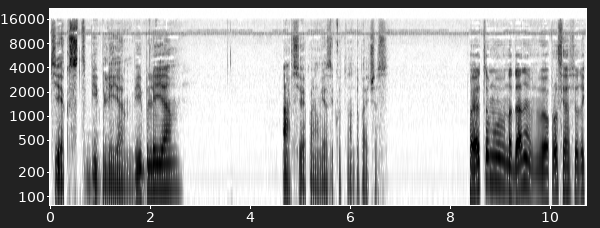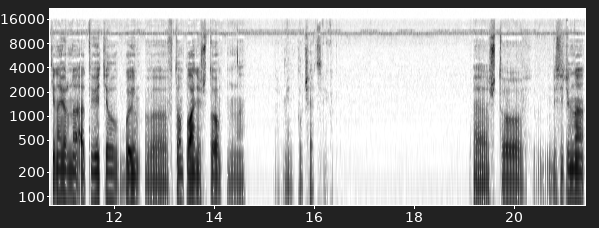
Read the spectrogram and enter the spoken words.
текст. Библия. Библия. А, все, я понял, язык вот надо добавить сейчас. Поэтому на данный вопрос я все-таки, наверное, ответил бы в, в том плане, что... Мне не получается никак. Э, что действительно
